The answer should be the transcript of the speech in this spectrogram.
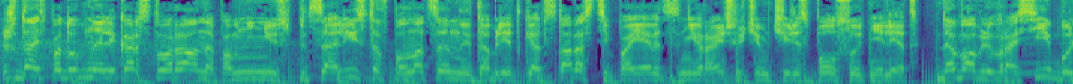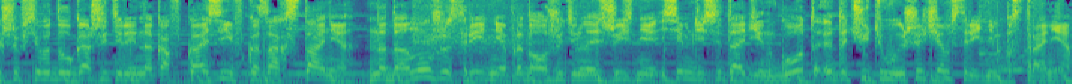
Ждать подобное лекарство рано. По мнению специалистов, полноценные таблетки от старости появятся не раньше, чем через полсотни лет. Добавлю, в России больше всего долгожителей на Кавказе и в Казахстане. На Дону же средняя продолжительность жизни 71 год. Это чуть выше, чем в среднем по стране.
